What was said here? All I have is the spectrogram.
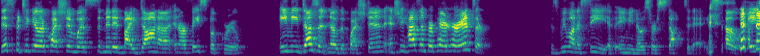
This particular question was submitted by Donna in our Facebook group. Amy doesn't know the question and she hasn't prepared her answer because we want to see if Amy knows her stuff today. So, Amy,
